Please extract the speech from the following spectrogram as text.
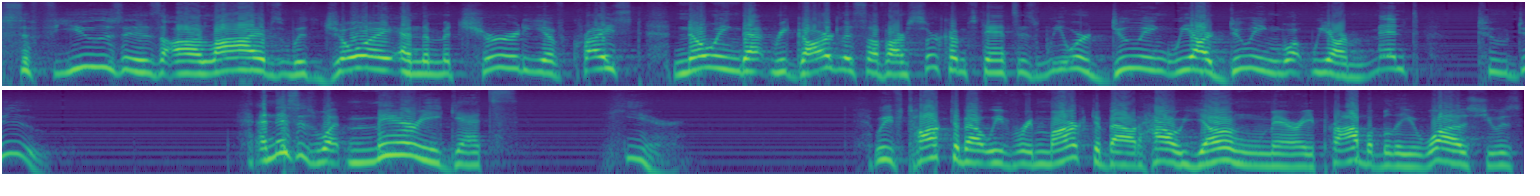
suffuses our lives with joy and the maturity of Christ, knowing that regardless of our circumstances, we were doing, we are doing what we are meant to do. And this is what Mary gets here. We've talked about, we've remarked about how young Mary probably was. She was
